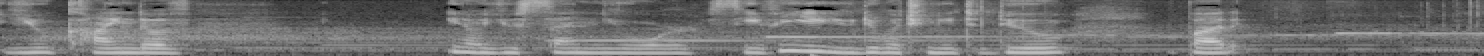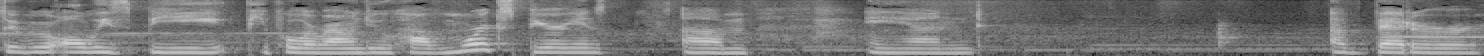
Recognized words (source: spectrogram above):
you kind of, you know, you send your CV, you do what you need to do, but there will always be people around you who have more experience um, and a better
